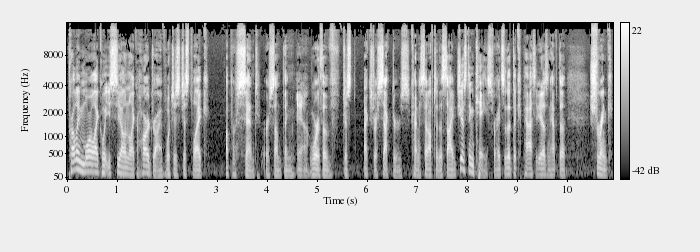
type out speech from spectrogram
probably more like what you see on like a hard drive, which is just like a percent or something Yeah. worth of just extra sectors, kind of set off to the side, just in case, right? So that the capacity doesn't have to shrink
